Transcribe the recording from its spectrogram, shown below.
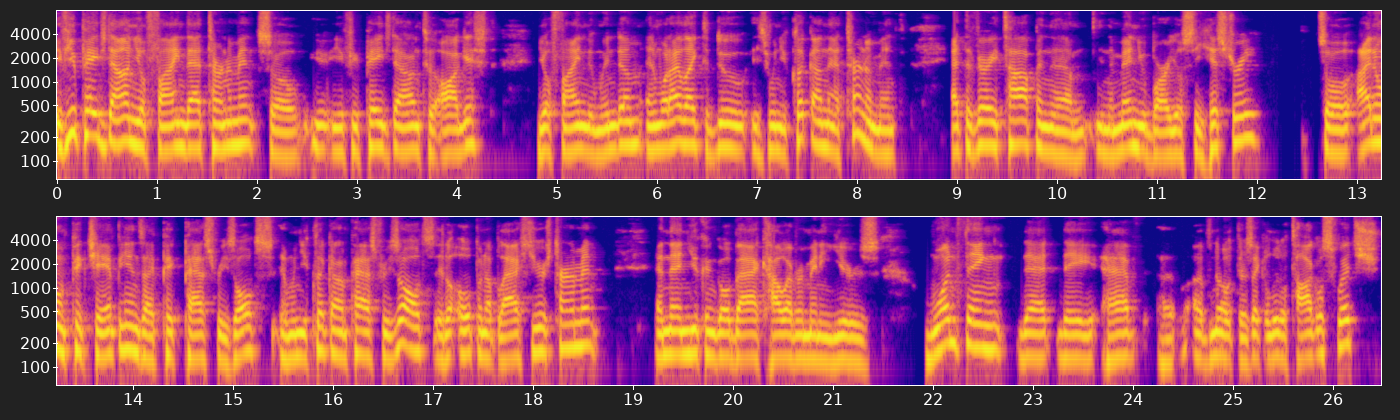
if you page down you'll find that tournament. So you, if you page down to august you'll find the wyndham. And what i like to do is when you click on that tournament at the very top in the in the menu bar you'll see history so i don't pick champions i pick past results and when you click on past results it'll open up last year's tournament and then you can go back however many years one thing that they have uh, of note there's like a little toggle switch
